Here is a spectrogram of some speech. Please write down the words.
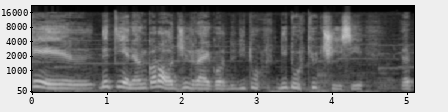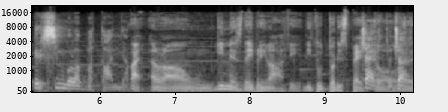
che detiene ancora oggi il record di, tur- di turchi uccisi eh, per singola battaglia. Vai, allora un Guinness dei primati, di tutto rispetto, Certo, certo,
